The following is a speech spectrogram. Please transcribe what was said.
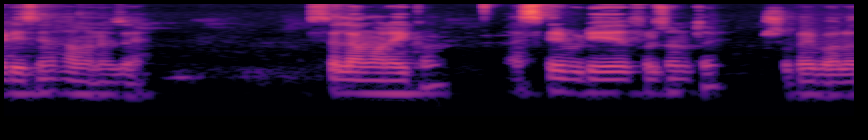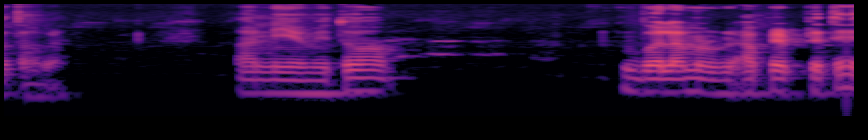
মেডিসিন খাওয়ানো যায়। আসসালামু আলাইকুম। আজকের ভিডিও পর্যন্ত সবাই ভালো থাকবেন। আর নিয়মিত মুরগির আপডেট পেতে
